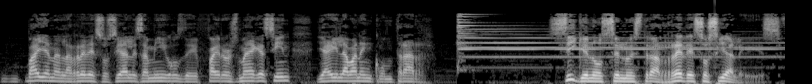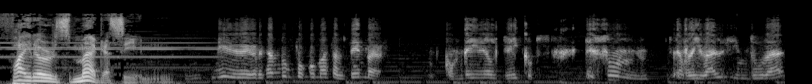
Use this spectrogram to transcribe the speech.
Vayan a las redes sociales amigos de Fighters Magazine y ahí la van a encontrar. Síguenos en nuestras redes sociales, Fighters Magazine. Mire, regresando un poco más al tema, con Daniel Jacobs, es un rival sin duda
